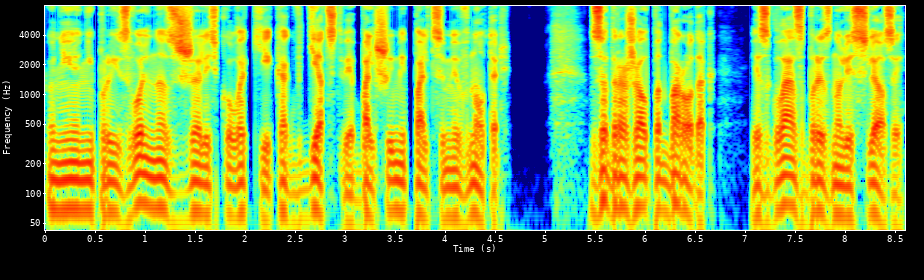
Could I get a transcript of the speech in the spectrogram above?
У нее непроизвольно сжались кулаки, как в детстве, большими пальцами внутрь. Задрожал подбородок. Из глаз брызнули слезы.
